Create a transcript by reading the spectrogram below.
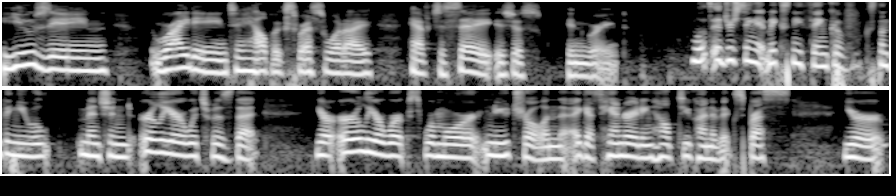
using writing to help express what I have to say is just ingrained. Well, it's interesting. It makes me think of something you mentioned earlier, which was that your earlier works were more neutral, and I guess handwriting helped you kind of express your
